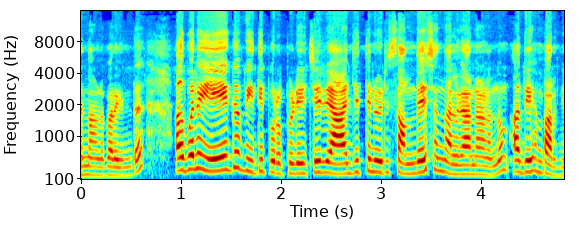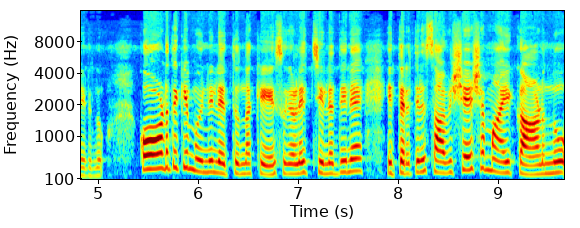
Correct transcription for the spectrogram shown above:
എന്നാണ് പറയുന്നത്. അതുപോലെ ഏക വിധി പുറപ്പെടുവിച്ച് രാജ്യത്തിന് ഒരു സന്ദേശം നൽകാനാണെന്നും അദ്ദേഹം പറഞ്ഞിരുന്നു. കോടതിക്ക് മുന്നിലെത്തുന്ന കേസുകളിൽ ചിലതിനെ ഇത്തരത്തിൽ സവിശേഷമായി കാണുന്നു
